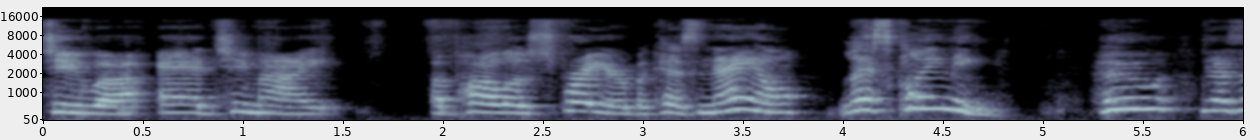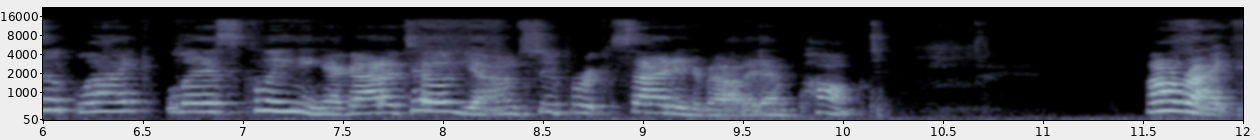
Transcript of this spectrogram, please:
to uh, add to my Apollo sprayer because now less cleaning. Who doesn't like less cleaning? I got to tell you, I'm super excited about it. I'm pumped. All right,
